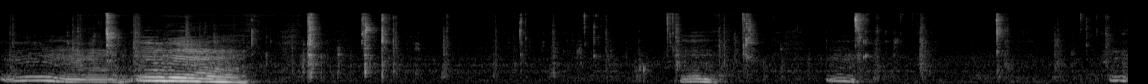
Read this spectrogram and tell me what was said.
М -м -м. М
